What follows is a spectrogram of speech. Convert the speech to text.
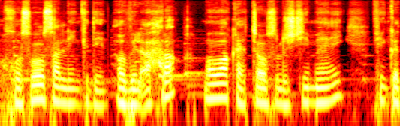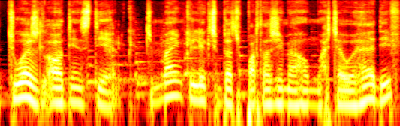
وخصوصا LinkedIn أو بالاحرى مواقع التواصل الاجتماعي فين كتواجد ال audience ديالك. تما يمكن ليك تبدأ تبارطاجي معهم محتوى هادف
